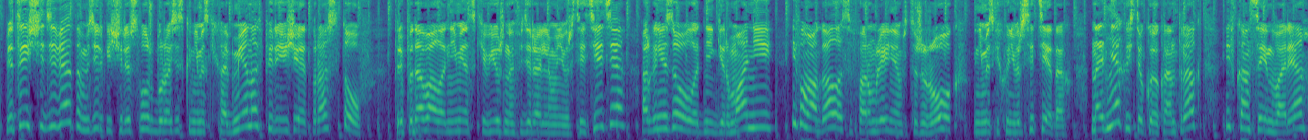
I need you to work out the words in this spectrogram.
В 2009-м Зельки через службу российско-немецких обменов переезжает в Ростов. Преподавала немецкий в Южном федеральном университете, организовывала Дни Германии и помогала с оформлением стажировок в немецких университетах. На днях истек ее контракт, и в конце января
